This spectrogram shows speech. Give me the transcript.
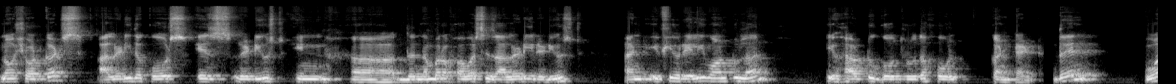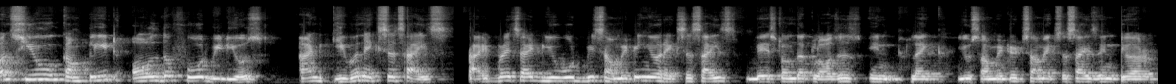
No shortcuts. Already the course is reduced in uh, the number of hours is already reduced. And if you really want to learn you have to go through the whole content. Then once you complete all the four videos and given exercise side by side you would be submitting your exercise based on the clauses in like you submitted some exercise in your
